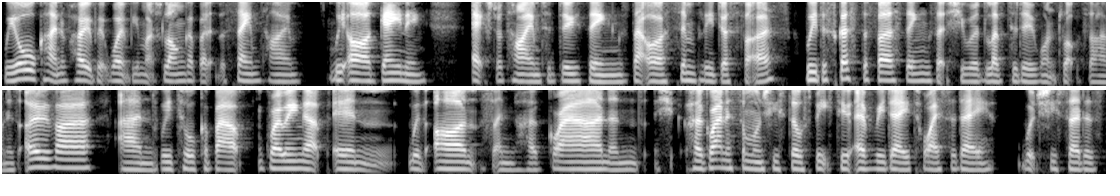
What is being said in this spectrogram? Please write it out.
We all kind of hope it won't be much longer, but at the same time, we are gaining extra time to do things that are simply just for us. We discussed the first things that she would love to do once lockdown is over and we talk about growing up in with aunts and her gran and she, her gran is someone she still speaks to every day twice a day which she said has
